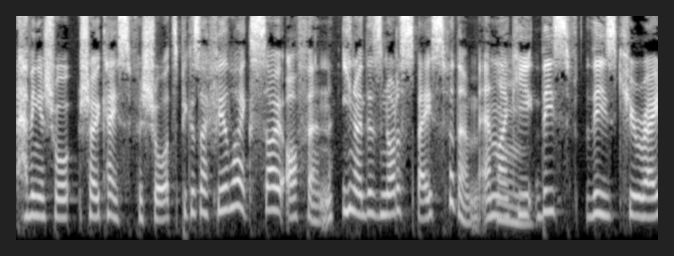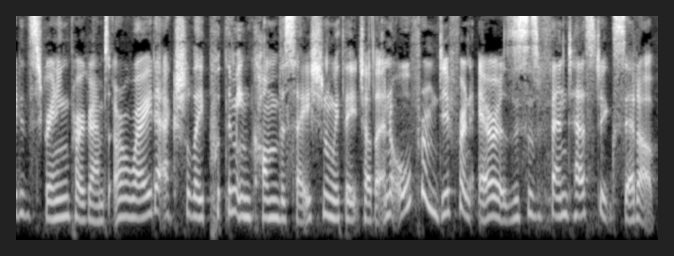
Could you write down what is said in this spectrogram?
having a short showcase for shorts because I feel like so often, you know, there's not a space for them, and like mm. you, these these curated screening programs are a way to actually put them in conversation with each other, and all from different eras. This is a fantastic setup.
